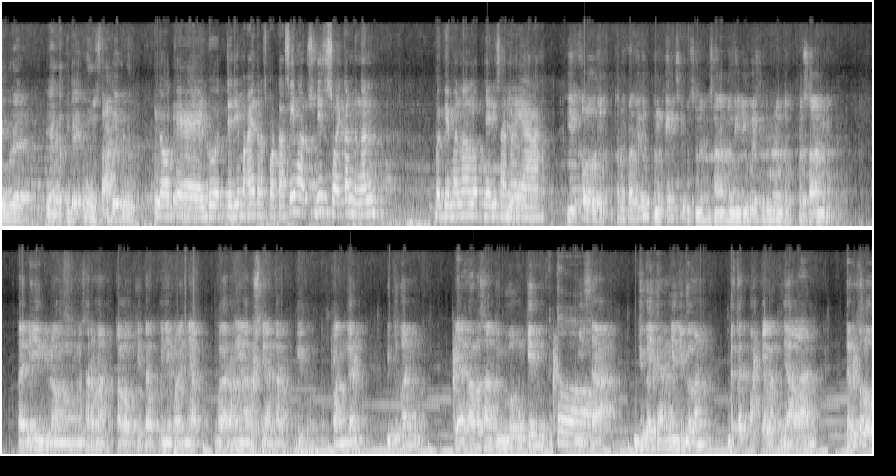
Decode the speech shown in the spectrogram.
2000 berat. Yang ketiga itu mustahil bu. Oke, good. Jadi makanya transportasi harus disesuaikan dengan bagaimana lotnya di sana Iya. ya. Iya kalau untuk transportasi itu penting sih Bu, sebenarnya sangat penting juga sih sebenarnya untuk perusahaan gitu. Tadi yang dibilang Mas Arman, kalau kita punya banyak barang yang harus diantar gitu ke pelanggan, itu kan ya kalau satu dua mungkin Betul. bisa. Juga jaraknya juga kan dekat oke lah jalan. Tapi kalau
